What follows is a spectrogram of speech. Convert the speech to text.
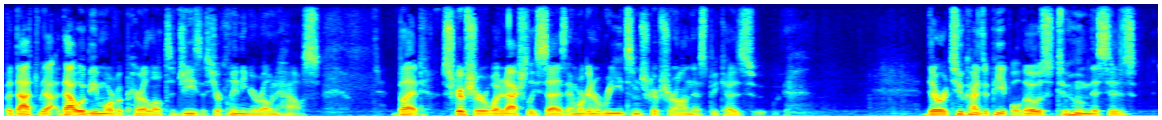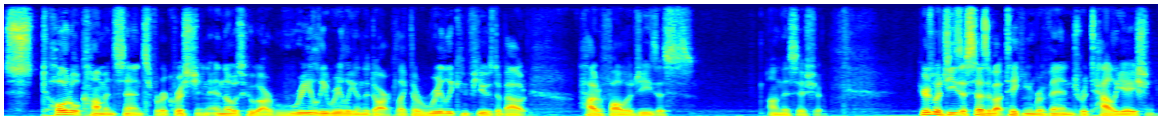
but that, that would be more of a parallel to Jesus. You're cleaning your own house. But scripture, what it actually says, and we're going to read some scripture on this because there are two kinds of people those to whom this is total common sense for a Christian, and those who are really, really in the dark, like they're really confused about how to follow Jesus on this issue. Here's what Jesus says about taking revenge, retaliation.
